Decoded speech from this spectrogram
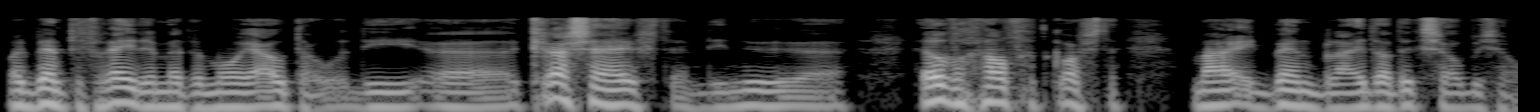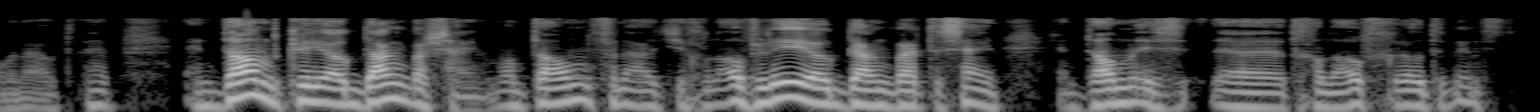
Maar ik ben tevreden met een mooie auto. Die uh, krassen heeft. En die nu uh, heel veel geld gaat kosten. Maar ik ben blij dat ik sowieso een auto heb. En dan kun je ook dankbaar zijn. Want dan vanuit je geloof leer je ook dankbaar te zijn. En dan is uh, het geloof grote winst.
